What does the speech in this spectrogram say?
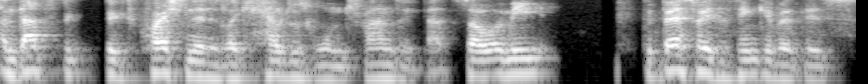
And that's the, the question that is like, how does one translate that? So, I mean, the best way to think about this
